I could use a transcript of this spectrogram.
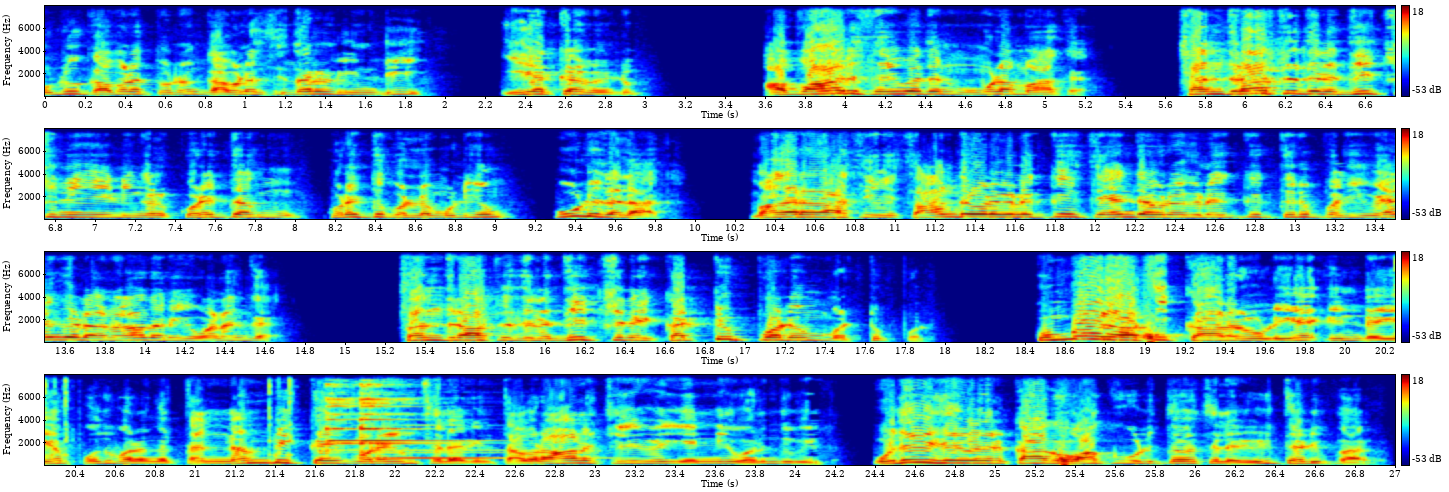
முழு கவனத்துடன் கவன சிதறல் இன்றி இயக்க வேண்டும். அவ்வாறு செய்வதன் மூலமாக சந்திராஷ்ட தின தீட்சிணியை நீங்கள் குறைத்த குறைத்து கொள்ள முடியும். கூடுதலாக மகர ராசியை சார்ந்தவர்களுக்கு சேர்ந்தவர்களுக்கு திருப்பதி வேங்கடநாதனை வணங்க சந்திராஷ்ட தின தீட்சிணை கட்டுப்படும் மட்டுப்படும். கும்பராசிக்காரருடைய இன்றைய பொது பலங்கள் தன் நம்பிக்கை குறையும் சிலரின் தவறான செய்திகளை எண்ணி வருந்துவீர்கள். உதவி செய்வதற்காக வாக்கு கொடுத்தவர் சிலர் இழுத்தடிப்பார்கள்.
